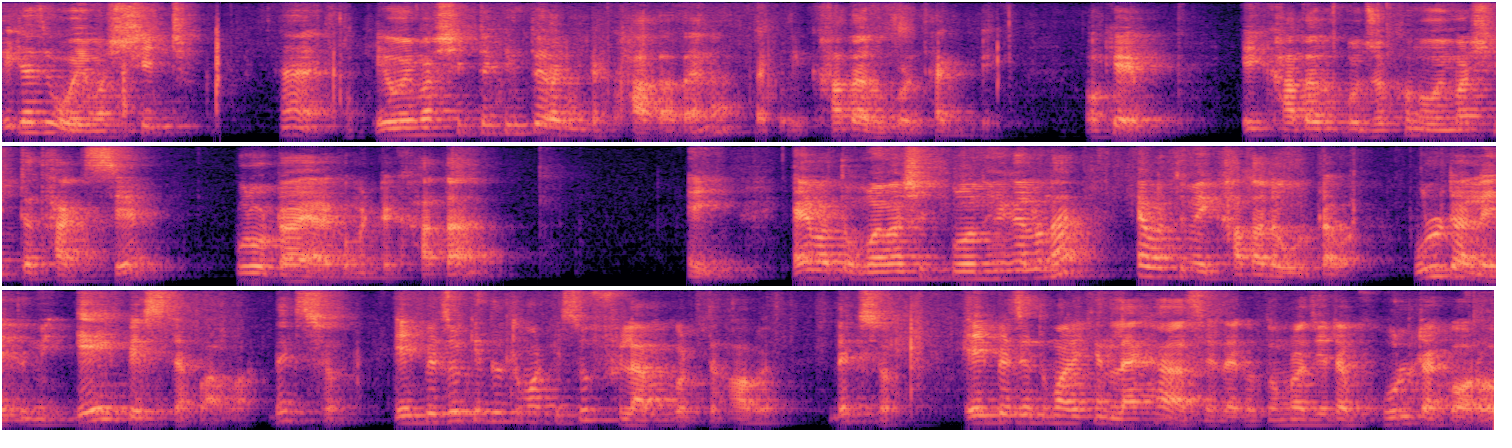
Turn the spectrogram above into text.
এটা যে ওই মার্কশিট হ্যাঁ এই ওই মার্কশিটটা কিন্তু এরকম একটা খাতা, তাই না? এই খাতার উপরে থাকবে। ওকে? এই খাতার উপর যখন ওই মার্কশিটটা থাকছে, পুরোটা এরকম একটা খাতা। এই, এবার তো ওই মার্কশিট পূরণ হয়ে গেল না, এবার তুমি এই খাতাটা উল্টাবা উল্টালে তুমি এই পেজটা পাবা, দেখছ? এই পেজেও কিন্তু তোমার কিছু ফিল আপ করতে হবে, দেখছ? এই পেজে তোমার এখানে লেখা আছে, দেখো, তোমরা যেটা ভুলটা করো,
